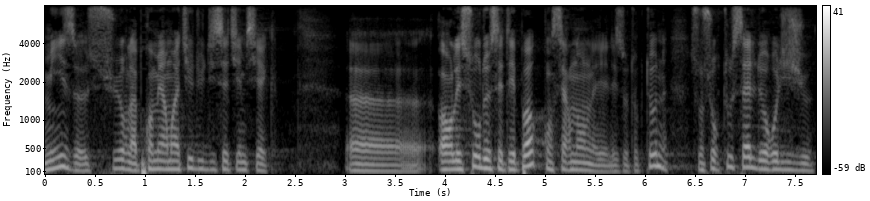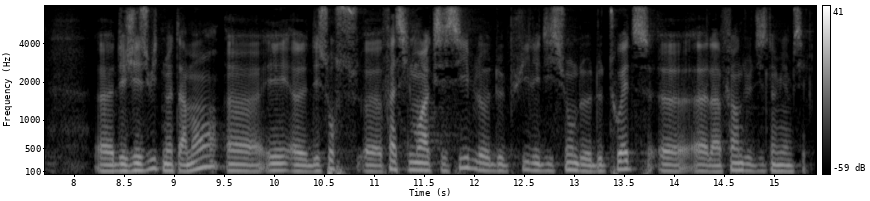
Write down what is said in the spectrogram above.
mise sur la première moitié du XVIIe siècle. Euh, or, les sources de cette époque, concernant les, autochtones, sont surtout celles de religieux, euh, des jésuites notamment, euh, et des sources facilement accessibles depuis l'édition de, de à la fin du XIXe siècle.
